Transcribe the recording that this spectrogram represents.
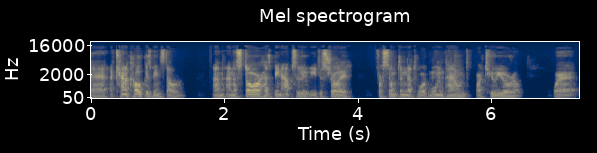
uh, a can of Coke has been stolen and, and a store has been absolutely destroyed for something that's worth one pound or two euro. Where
